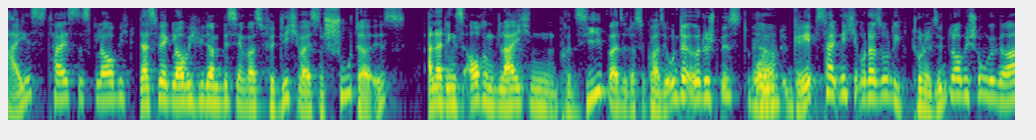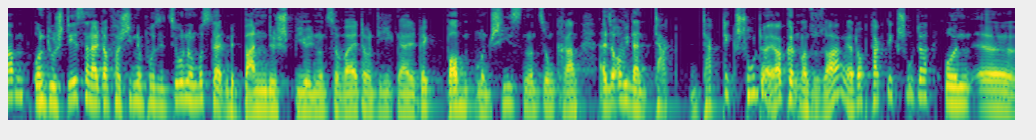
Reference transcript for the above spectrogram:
Heist, heißt es, glaube ich. Das wäre, glaube ich, wieder ein bisschen was für dich, weil es ein Shooter ist. Allerdings auch im gleichen Prinzip, also dass du quasi unterirdisch bist Ja. und gräbst halt nicht oder so. Die Tunnel sind, glaube ich, schon gegraben. Und du stehst dann halt auf verschiedenen Positionen und musst halt mit Bande spielen und so weiter und die Gegner halt wegbomben und schießen und so ein Kram. Also auch wieder ein, Tak ein Taktik-Shooter, ja, könnte man so sagen. Ja, doch, Taktik-Shooter. Und, äh,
